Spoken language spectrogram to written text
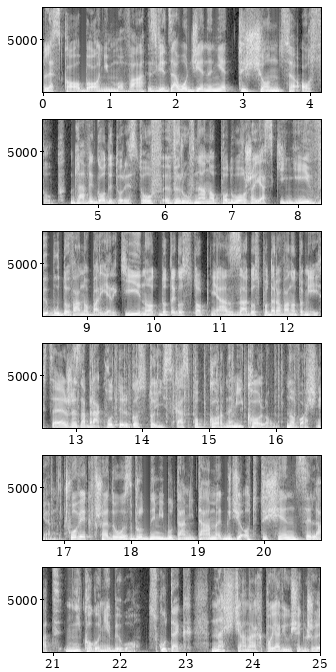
Lesko, bo o nim mowa, zwiedzało dziennie tysiące osób. Dla wygody turystów wyrównano podłoże jaskini, wybudowano barierki, no do tego stopnia zagospodarowano to miejsce, że zabrakło tylko stoiska z popcornem i kolą. No właśnie, człowiek wszedł z brudnymi butami tam, gdzie od tysięcy lat nikogo nie było. Skutek na ścianach pojawił się grzyb,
